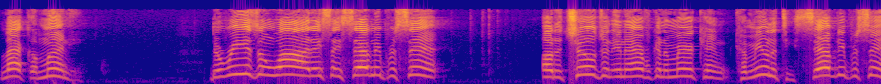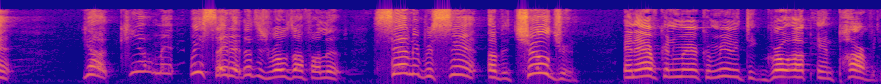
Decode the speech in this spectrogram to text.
lack of money. The reason why they say 70% of the children in the African American community, 70%, y'all, can you, man, we say that, that just rolls off our lips. 70% of the children the African American community grow up in poverty.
